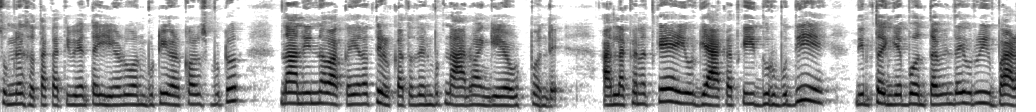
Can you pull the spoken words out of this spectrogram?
ಸುಮ್ಮನೆ ಸತ್ತಾಕತ್ತೀವಿ ಅಂತ ಹೇಳು ಅಂದ್ಬಿಟ್ಟು ಹೇಳಿ ಕಳಿಸ್ಬಿಟ್ಟು ನಾನು ಇನ್ನು ಅಕ್ಕ ಏನೋ ತಿಳ್ಕೊತದೆ ಅಂದ್ಬಿಟ್ಟು ನಾನು ಹಂಗೆ ಹೇಳ್ಬಿಟ್ಟು ಬಂದೆ. ಅಲ್ಲ ಕನತ್ಕೆ ಇವ್ರಿಗೆ ಯಾಕತ್ಕೆ ಈ ದುರ್ಬುದ್ಧಿ? ನಿಮ್ಮ ತಂಗಿ ಬಂತವಿಂದ ಇವರು ಭಾಳ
